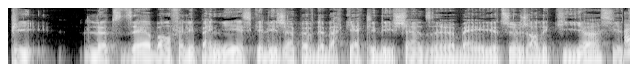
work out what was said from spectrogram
Puis là, tu disais, bon, on fait les paniers. Est-ce que les gens peuvent débarquer à Clé des Champs, dire, ben, y a-tu un genre de kiosque? Ah,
